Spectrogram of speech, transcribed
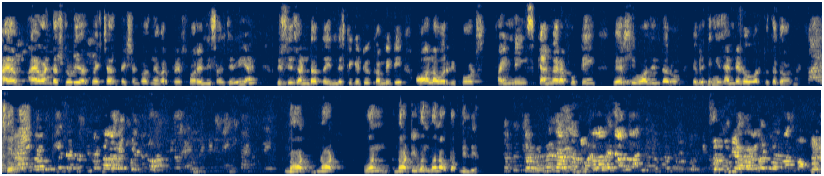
I have I have understood your question patient was never prepped for any surgery and this is under the investigative committee all our reports findings camera footage where she was in the room everything is handed over to the So government are so you trying to say that she was prepped for any kind of surgery or admitted in any kind of way? Not not one not even one out of million sir तुम्ही आता डॉक्टर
